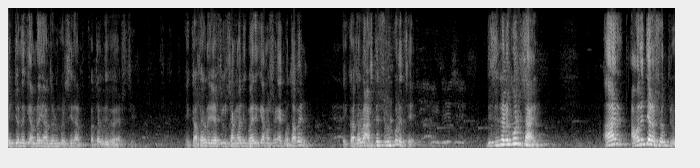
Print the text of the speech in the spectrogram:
এর জন্য কি আমরা এই আন্দোলন করেছিলাম? কথাগুলো এভাবে আসছে। এই কথাগুলো সাংবাদিক ভাইরা কি আমার সঙ্গে একমত হবেন? এই কথাগুলো আসতে শুরু করেছে। This is not a good sign আর আমাদের যারা শত্রু,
